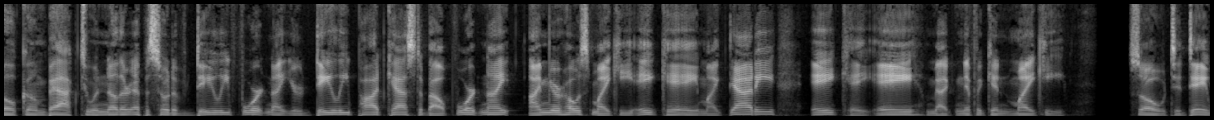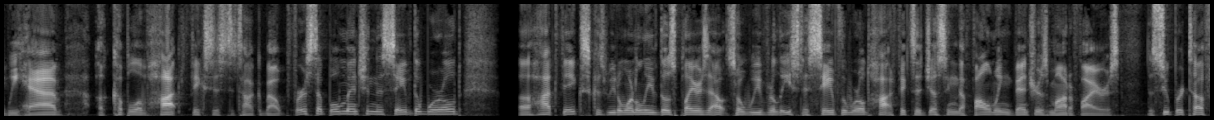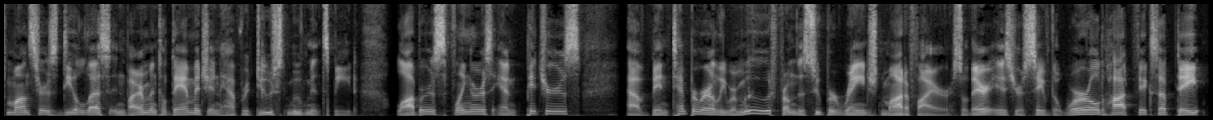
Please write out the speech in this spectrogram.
Welcome back to another episode of Daily Fortnite, your daily podcast about Fortnite. I'm your host, Mikey, aka Mike Daddy, aka Magnificent Mikey. So, today we have a couple of hot fixes to talk about. First up, we'll mention the Save the World uh, hot fix because we don't want to leave those players out. So, we've released a Save the World hot fix adjusting the following Ventures modifiers. The super tough monsters deal less environmental damage and have reduced movement speed. Lobbers, flingers, and pitchers have been temporarily removed from the super ranged modifier. So, there is your Save the World hot fix update.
